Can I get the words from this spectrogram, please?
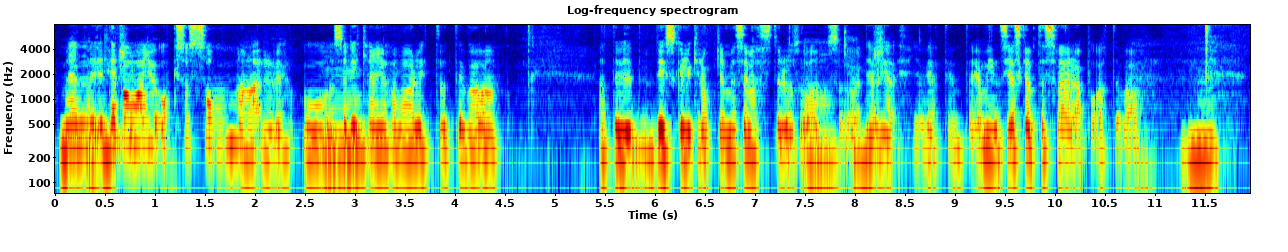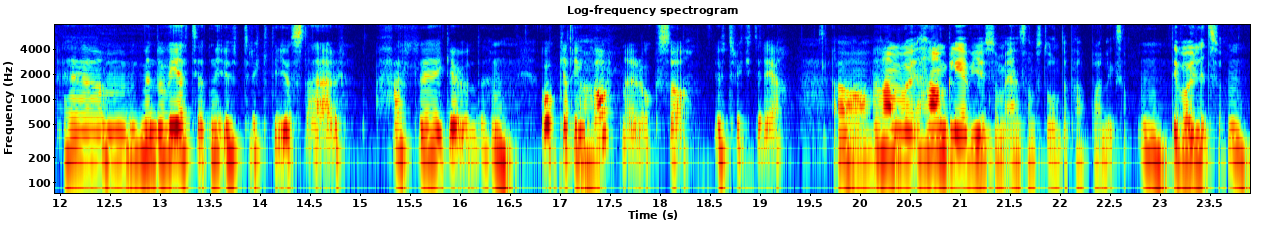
Men ja, det, det var ju också sommar och, mm. så det kan ju ha varit att det var att det, det skulle krocka med semester och så. Ja, så jag vet, jag, vet, inte. Jag minns, jag ska inte svära på att det var. Um, men då vet jag att ni uttryckte just det här. Herregud. Mm. Och att din ja. partner också uttryckte det. Ja, han, var, han blev ju som ensamstående pappa liksom. Mm. Det var ju lite så. Mm.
